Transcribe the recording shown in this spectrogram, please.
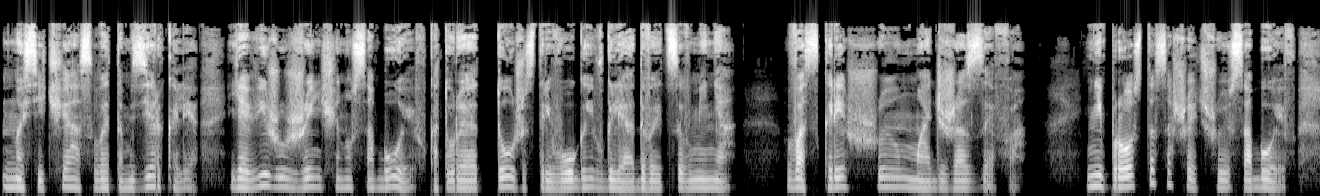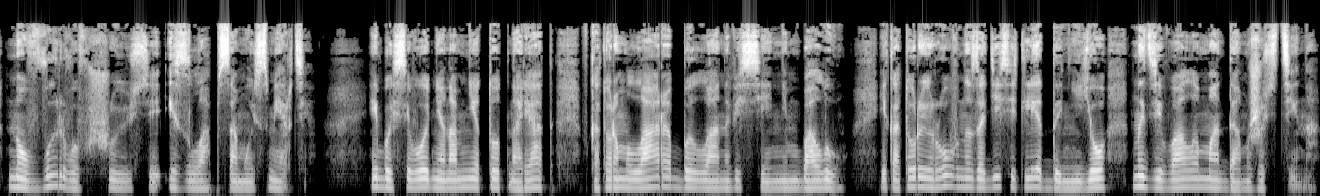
Но сейчас в этом зеркале я вижу женщину с обоев, которая тоже с тревогой вглядывается в меня, воскресшую мать Жозефа не просто сошедшую с обоев, но вырвавшуюся из лап самой смерти. Ибо сегодня на мне тот наряд, в котором Лара была на весеннем балу, и который ровно за десять лет до нее надевала мадам Жустина.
